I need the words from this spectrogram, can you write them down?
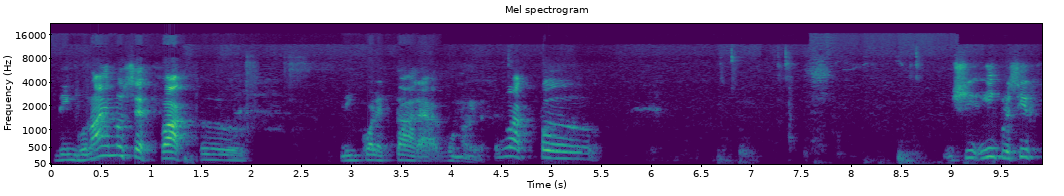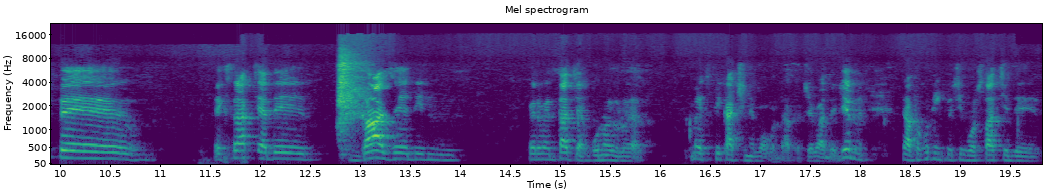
din gunoi nu se fac uh, din colectarea gunoiului. Se fac pe, și inclusiv pe extracția de gaze din fermentația gunoiului ăla. Am explicat cineva odată ceva de genul. A făcut inclusiv o stație de.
